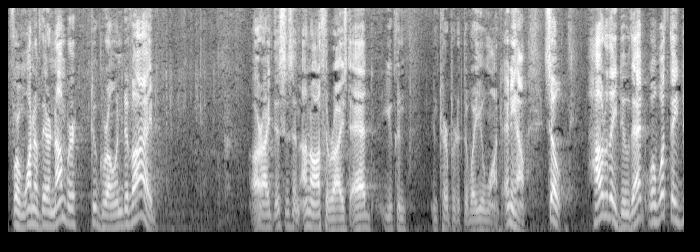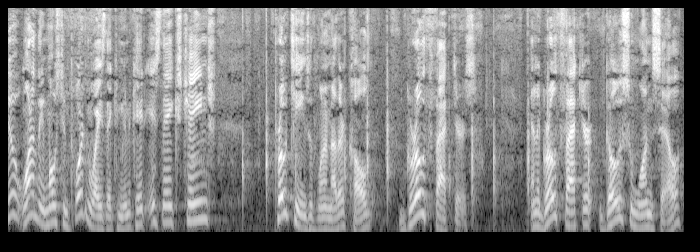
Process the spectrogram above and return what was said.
for one of their number to grow and divide? All right, this is an unauthorized ad. You can interpret it the way you want. Anyhow, so how do they do that? Well, what they do, one of the most important ways they communicate is they exchange proteins with one another called growth factors. And a growth factor goes from one cell.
